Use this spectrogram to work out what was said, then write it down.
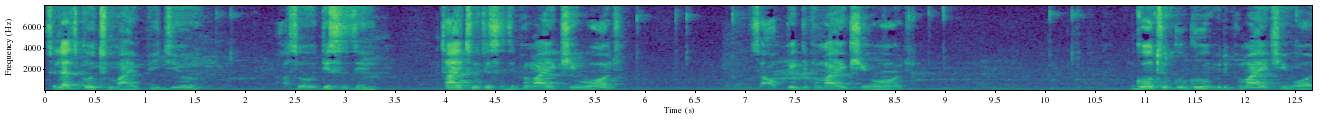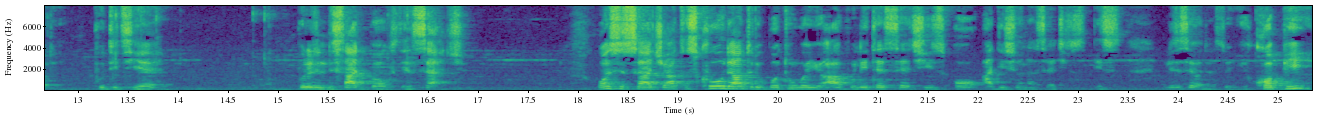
So let's go to my video. Uh, So this is the title, this is the primary keyword. So I'll pick the primary keyword, go to Google with the primary keyword, put it here, put it in the search box, then search. Once you search, you have to scroll down to the bottom where you have related searches or additional searches. This related searches. So you copy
